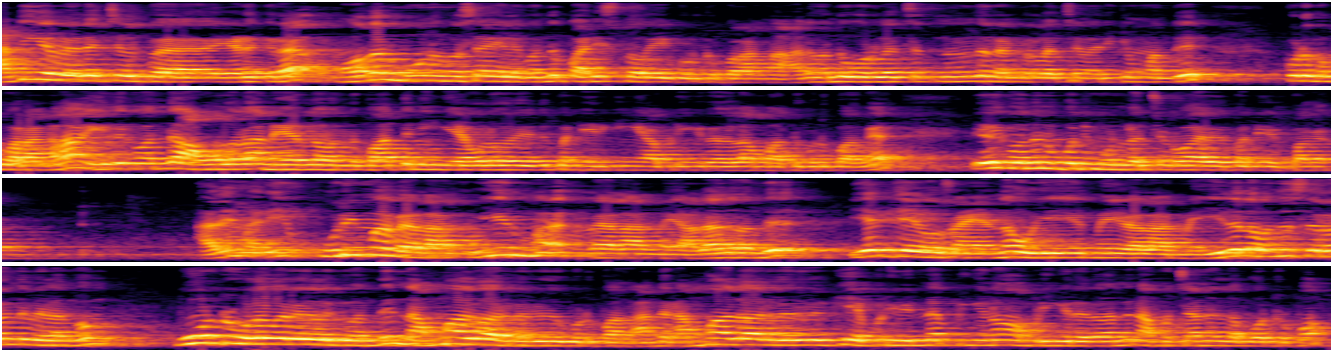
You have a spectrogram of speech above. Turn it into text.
அதிக விளைச்சல் எடுக்கிற முதல் மூணு விவசாயிகளுக்கு வந்து பரிசு தொகை கொடுக்க போகிறாங்க அது வந்து ஒரு லட்சத்துலேருந்து ரெண்டரை லட்சம் வரைக்கும் வந்து கொடுக்க போறாங்களா இதுக்கு வந்து அவங்க தான் நேரில் வந்து பார்த்து நீங்கள் எவ்வளோ இது பண்ணியிருக்கீங்க அப்படிங்கிறதெல்லாம் பார்த்து கொடுப்பாங்க. இதுக்கு வந்து முப்பத்தி மூணு லட்ச ரூபா இது பண்ணியிருப்பாங்க. அதே மாதிரி உரிமை வேளாண் உயிர்ம வேளாண்மை அதாவது வந்து இயற்கை விவசாயம் தான் உயிர்மை வேளாண்மை. இதில் வந்து சிறந்து விளங்கும் மூன்று உழவர்களுக்கு வந்து நம்மாழ்வார் விருது கொடுப்பாங்க. அந்த நம்மாழ்வார் விருதுக்கு எப்படி விண்ணப்பிக்கணும் அப்படிங்கிறத வந்து நம்ம சேனலில் போட்டிருப்போம்.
